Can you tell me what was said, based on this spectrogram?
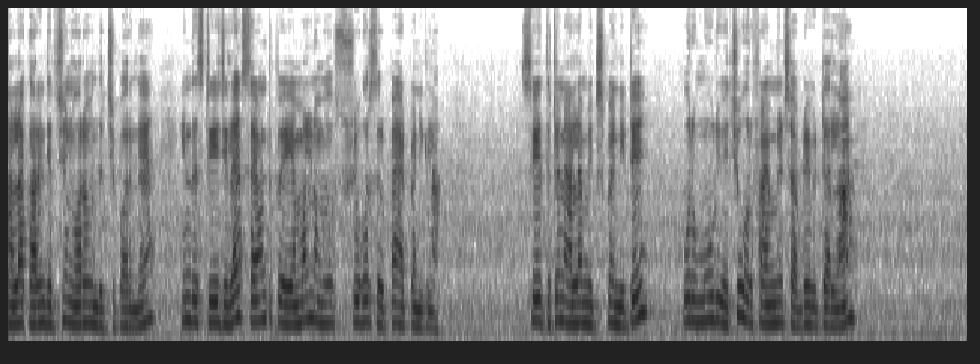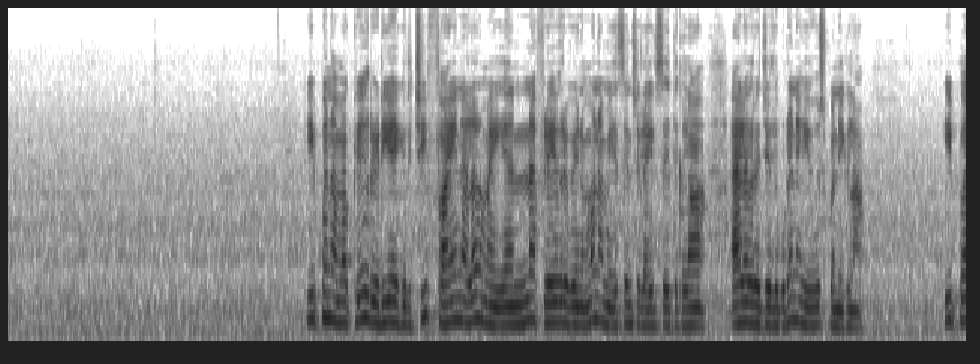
நல்லா கரைஞ்சிருச்சு நுர வந்துருச்சு பாருங்கள் இந்த ஸ்டேஜில் செவன்ட்டி ஃபைவ் எம்எல் நம்ம சுகர் சிறப்பை ஆட் பண்ணிக்கலாம். சேர்த்துட்டு நல்லா மிக்ஸ் பண்ணிவிட்டு ஒரு மூடி வச்சு ஒரு ஃபைவ் மினிட்ஸ் அப்படியே விட்டுடலாம் இப்போ நமக்கு ரெடி ஆகிருச்சு. ஃபைனலாக நம்ம என்ன ஃப்ளேவர் வேணுமோ நம்ம எசென்ஷியல் ஆயில் சேர்த்துக்கலாம். ஆலோவேரா ஜெல்லு கூட நீங்கள் யூஸ் பண்ணிக்கலாம். இப்போ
